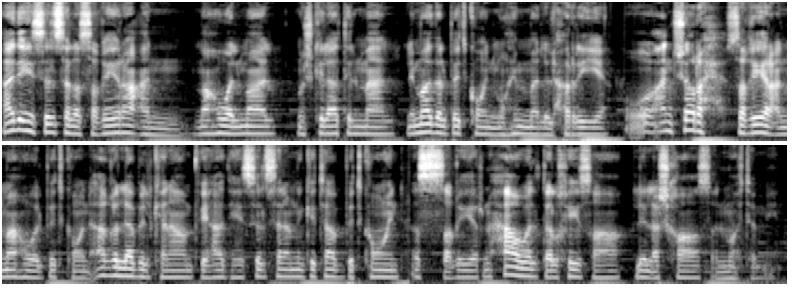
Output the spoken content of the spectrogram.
هذه سلسلة صغيرة عن ما هو المال مشكلات المال لماذا البيتكوين مهمة للحرية وعن شرح صغير عن ما هو البيتكوين. أغلب الكلام في هذه السلسلة من كتاب بيتكوين الصغير. نحاول تلخيصها للأشخاص المهتمين.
